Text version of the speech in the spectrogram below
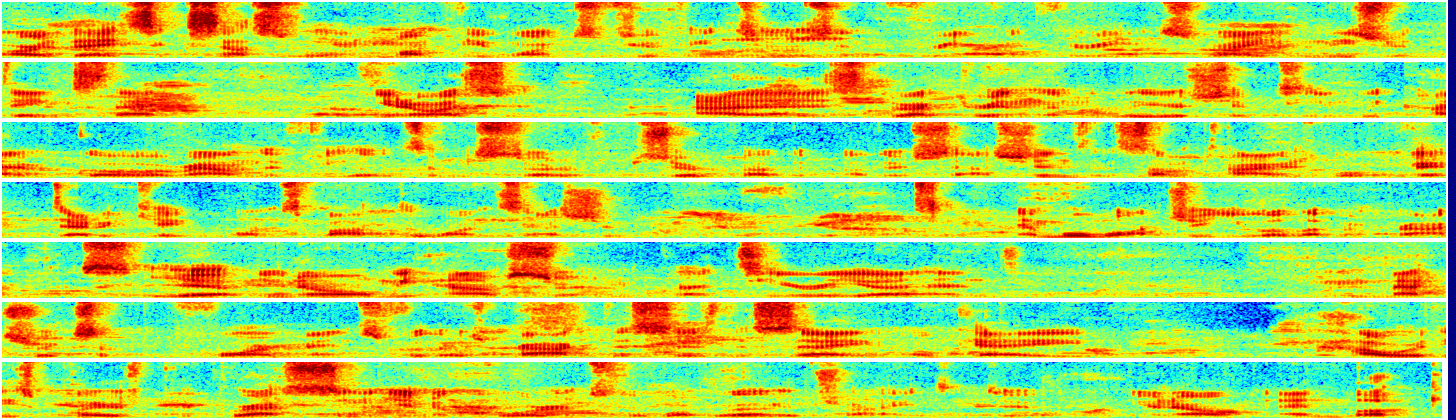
Are they successful in one v ones, two v twos, and three v threes, right? And these are things that, you know, as as director in the leadership team, we kind of go around the fields and we sort of observe other, other sessions, and sometimes we'll dedicate one spot to one session, and we'll watch a U11 practice. Yeah. You know, and we have certain criteria and metrics of performance for those practices to say, okay, how are these players progressing in accordance to what we're trying to do? You know, and look,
